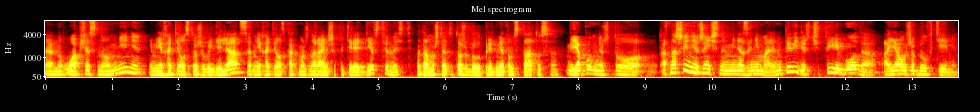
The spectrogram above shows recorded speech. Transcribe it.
наверное, у общественного мнения. И мне хотелось тоже выделяться, мне хотелось как можно раньше потерять девственность, потому что это тоже было предметом статуса. И я помню, что отношения с женщинами меня занимали. Ну, ты видишь, 4 года, а я уже был в теме.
